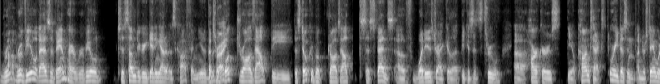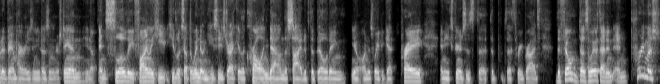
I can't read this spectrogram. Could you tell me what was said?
Re- uh, revealed as a vampire, revealed to some degree getting out of his coffin. You know, the, right. book draws out the the Stoker book draws out suspense of what is Dracula because it's through uh, Harker's you know context where he doesn't understand what a vampire is and he doesn't understand you know and slowly finally he he looks out the window and he sees Dracula crawling down the side of the building you know on his way to get prey and he experiences the the, the three brides. The film does away with that and, and pretty much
